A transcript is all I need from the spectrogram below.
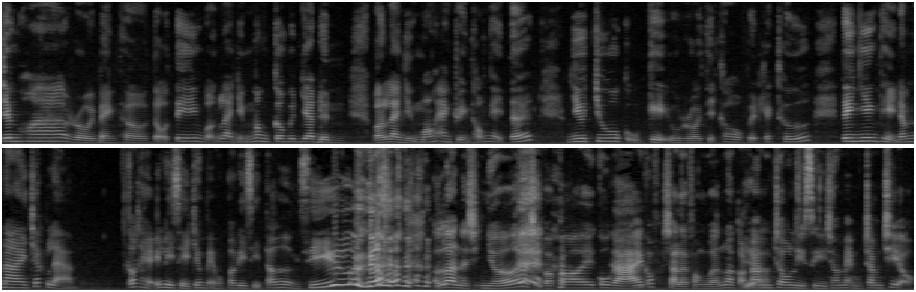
chân hoa rồi bàn thờ tổ tiên vẫn là những mâm cơm bên gia đình vẫn là những món ăn truyền thống ngày tết dưa chua củ kiệu rồi thịt kho hột vịt các thứ tuy nhiên thì năm nay chắc là có thể lì xì cho mẹ một bao lì xì to hơn xíu có lần là chị nhớ là chị có coi cô gái có trả lời phỏng vấn là có yeah. Dạ. 5 châu lì xì cho mẹ 100 triệu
